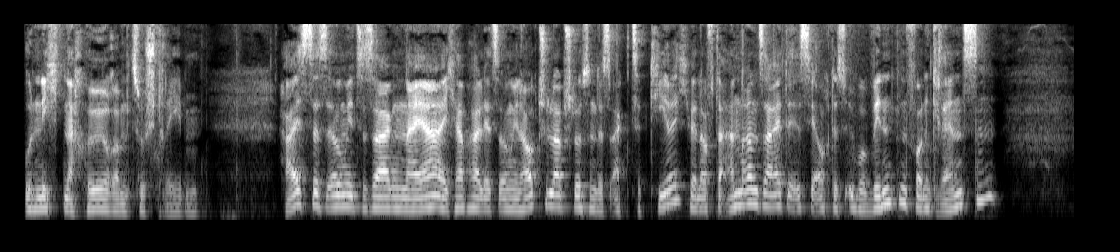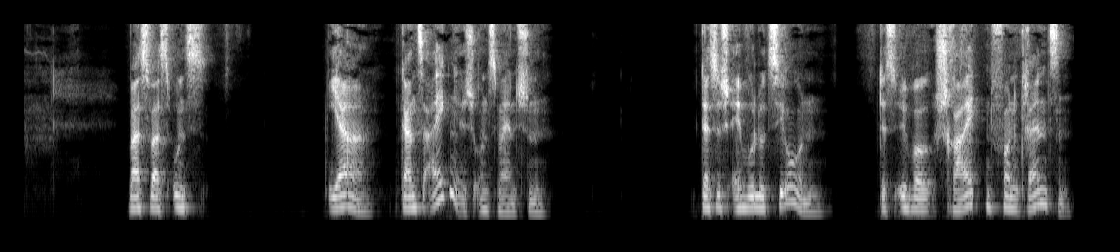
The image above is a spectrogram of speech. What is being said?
und nicht nach höherem zu streben? Heißt das irgendwie zu sagen, naja, ich habe halt jetzt irgendwie einen Hauptschulabschluss und das akzeptiere ich, weil auf der anderen Seite ist ja auch das Überwinden von Grenzen was, was uns ja, ganz eigen ist uns Menschen. Das ist Evolution. das Überschreiten von Grenzen,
